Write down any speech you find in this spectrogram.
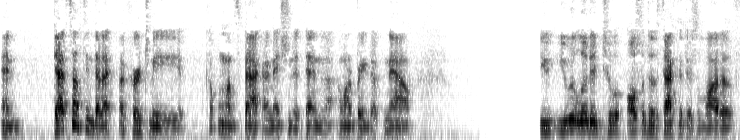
And that's something that occurred to me a couple months back. I mentioned it then, and I want to bring it up now. You you alluded to also to the fact that there's a lot of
